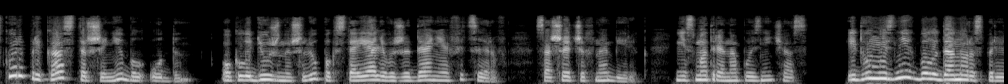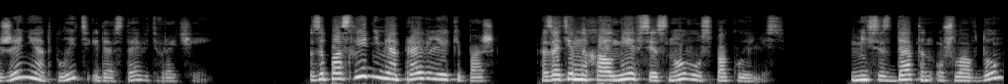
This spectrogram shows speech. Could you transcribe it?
Вскоре приказ старшине был отдан. Около дюжины шлюпок стояли в ожидании офицеров, сошедших на берег, несмотря на поздний час, и двум из них было дано распоряжение отплыть и доставить врачей. За последними отправили экипаж, а затем на холме все снова успокоились. Миссис Даттон ушла в дом,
